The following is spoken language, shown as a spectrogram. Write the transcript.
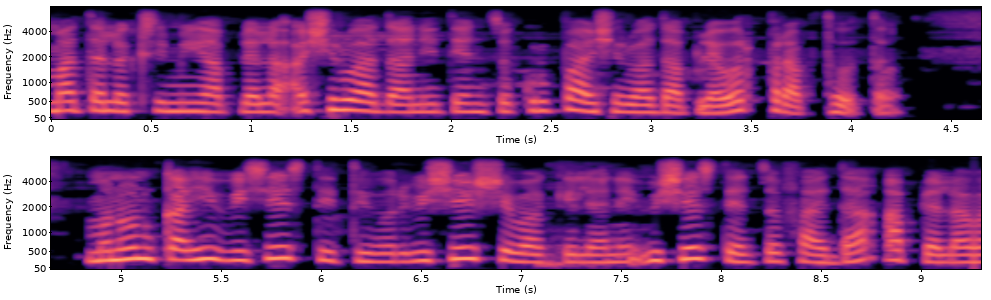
माता लक्ष्मी आपल्याला आशीर्वाद आणि त्यांचं कृपा आशीर्वाद आपल्यावर प्राप्त होतं. म्हणून काही विशेष तिथीवर विशेष सेवा केल्याने विशेष त्यांचा फायदा आपल्याला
